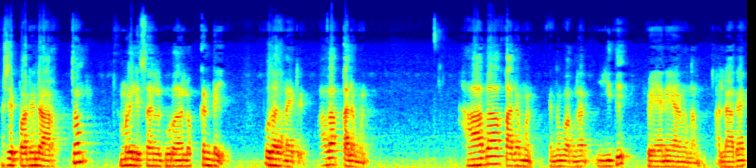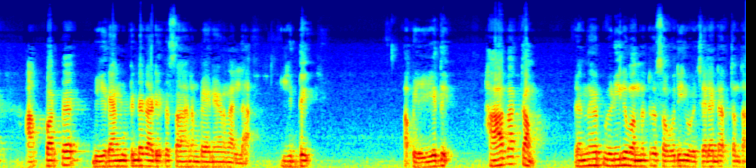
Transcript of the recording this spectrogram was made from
പക്ഷെ പറഞ്ഞതിന്റെ അർത്ഥം നമ്മൾ ലിസാനിൽ ഖുർആാനിലൊക്കെ ഉണ്ടേ. ഉദാഹരണമായിട്ട് ഹാദാ കലമുൻ. ഹാദാ കലമുൻ എന്ന് പറഞ്ഞാൽ ഇത് പേനയാണെന്നാണ്. അല്ലാതെ അപ്പുറത്തെ വീരാങ്കുട്ടിന്റെ കടിയത്തെ സാധനം പേനയാണെന്നല്ല. ഇത്. അപ്പൊ ഏത്? ഹാദക്കം എന്ന പിടിയിൽ വന്നിട്ട് സൗദി ചോദിച്ചാൽ അതിന്റെ അർത്ഥം എന്താ?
